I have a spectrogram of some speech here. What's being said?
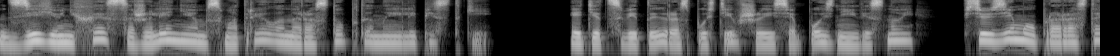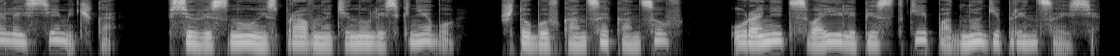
Дзи Юньхэ с сожалением смотрела на растоптанные лепестки. Эти цветы, распустившиеся поздней весной, всю зиму прорастали из семечка, всю весну исправно тянулись к небу, чтобы в конце концов уронить свои лепестки под ноги принцессе.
